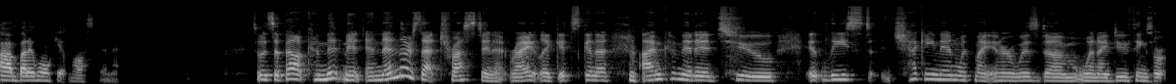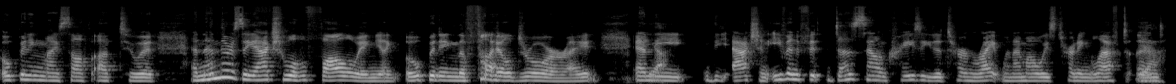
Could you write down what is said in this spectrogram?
um, but I won't get lost in it. So it's about commitment. And then there's that trust in it, right? Like it's going to, mm-hmm. I'm committed to at least checking in with my inner wisdom when I do things or opening myself up to it. And then there's the actual following, like opening the file drawer, right? And Yeah. the, the action even if it does sound crazy to turn right when i'm always turning left Yeah. and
